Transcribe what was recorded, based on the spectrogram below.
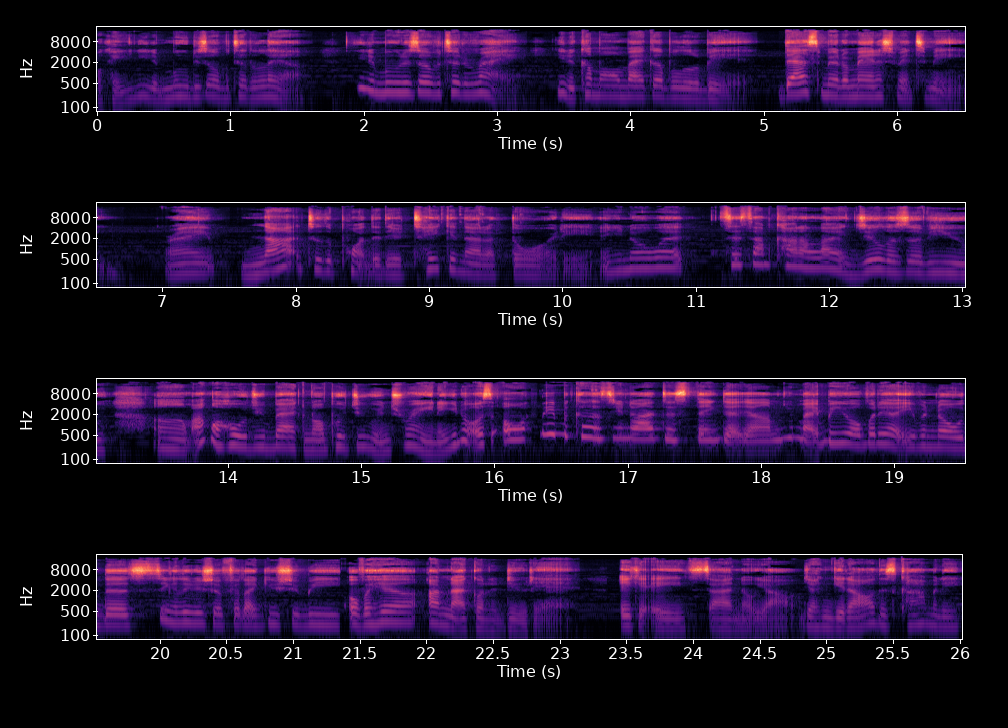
Okay, you need to move this over to the left. You need to move this over to the right. You need to come on back up a little bit. That's middle management to me right? Not to the point that they're taking that authority. And you know what? Since I'm kind of like jealous of you, um, I'm gonna hold you back and I'll put you in training. You know, it's oh maybe because you know I just think that um you might be over there, even though the senior leadership feel like you should be over here. I'm not gonna do that. AKA side note, y'all, y'all can get all this comedy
